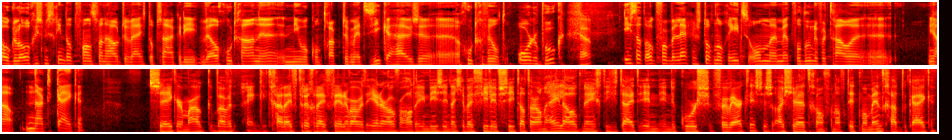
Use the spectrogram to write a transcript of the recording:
ook logisch misschien dat Frans van Houten wijst op zaken die wel goed gaan. Hè? Nieuwe contracten met ziekenhuizen, een goed gevuld orderboek. Ja. Is dat ook voor beleggers toch nog iets om met voldoende vertrouwen uh, ja, naar te kijken? Zeker, maar ook waar we, ik ga er even terug refereren waar we het eerder over hadden. In die zin dat je bij Philips ziet dat er een hele hoop negativiteit in, in de koers verwerkt is. Dus als je het gewoon vanaf dit moment gaat bekijken.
